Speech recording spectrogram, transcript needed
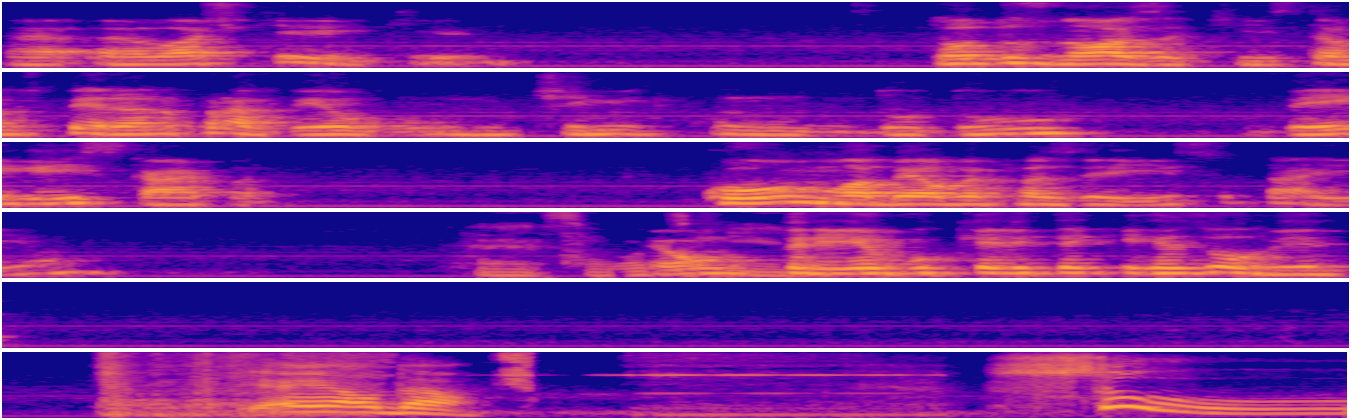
É, eu acho que, que todos nós aqui estamos esperando para ver um time com Dudu, Veiga e Scarpa. Como o Abel vai fazer isso, tá aí. Um, É, é um 500. trevo que ele tem que resolver. E aí, Aldão? Superchat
